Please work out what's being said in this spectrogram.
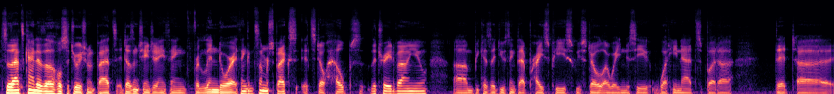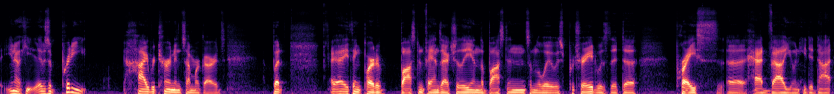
So that's kind of the whole situation with Betts. It doesn't change anything for Lindor. I think in some respects it still helps the trade value um, because I do think that price piece we still are waiting to see what he nets, but uh, that uh, you know he it was a pretty high return in some regards. But I, I think part of Boston fans actually and the Boston some of the way it was portrayed was that. Uh, Price uh, had value and he did not.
